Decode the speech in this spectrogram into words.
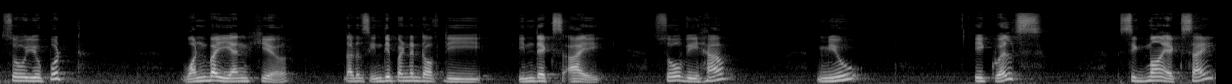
So, you put 1 by n here that is independent of the index i. So, we have mu equals sigma x i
